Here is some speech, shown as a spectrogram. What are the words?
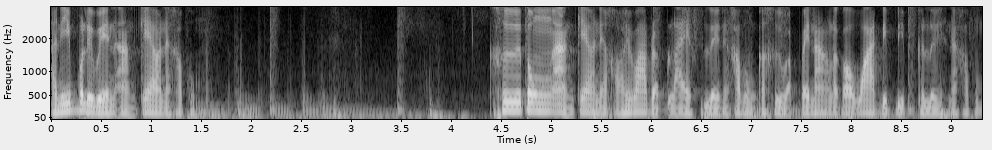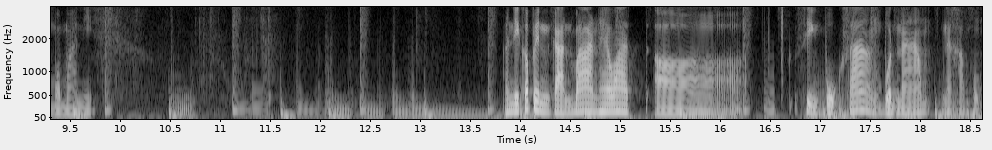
อันนี้บริเวณอ่างแก้วนะครับผมคือตรงอ่างแก้วเนี่ยเขาให้วาดแบบไลฟ์เลยนะครับผมก็คือแบบไปนั่งแล้วก็วาดดิบๆกันเลยนะครับผมประมาณนี้ อันนี้ก็เป็นการบ้านให้วาดสิ่งปลูกสร้างบนน้ำนะครับผม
